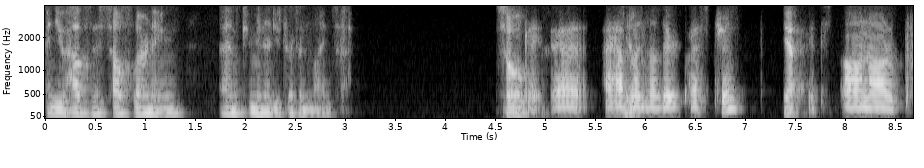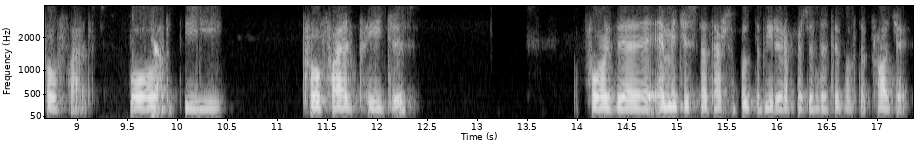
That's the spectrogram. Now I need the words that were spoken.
and you have this self-learning and community driven mindset so okay uh, i have yeah. another question yeah. It's on our profiles. For yeah. the profile pages, for the images that are supposed to be representative of the project.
